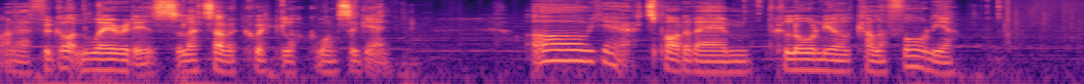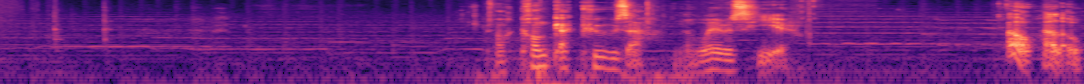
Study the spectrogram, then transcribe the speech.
and I've forgotten where it is, so let's have a quick look once again. Oh yeah, it's part of um, Colonial California. Or Concacuza. Now where is here? Oh, hello.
